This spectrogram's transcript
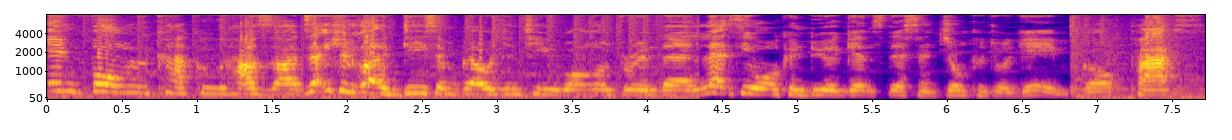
Inform Lukaku Hazard. He's actually got a decent Belgian team going on for him there. Let's see what we can do against this and jump into a game. Go, pass.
